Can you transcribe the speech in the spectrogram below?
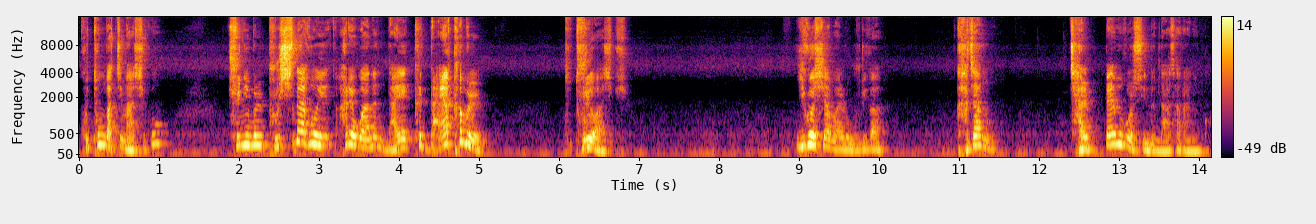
고통받지 마시고 주님을 불신하고 하려고 하는 나의 그 나약함을 두려워하십시오. 이것이야말로 우리가 가장 잘 빼먹을 수 있는 나사라는 거.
